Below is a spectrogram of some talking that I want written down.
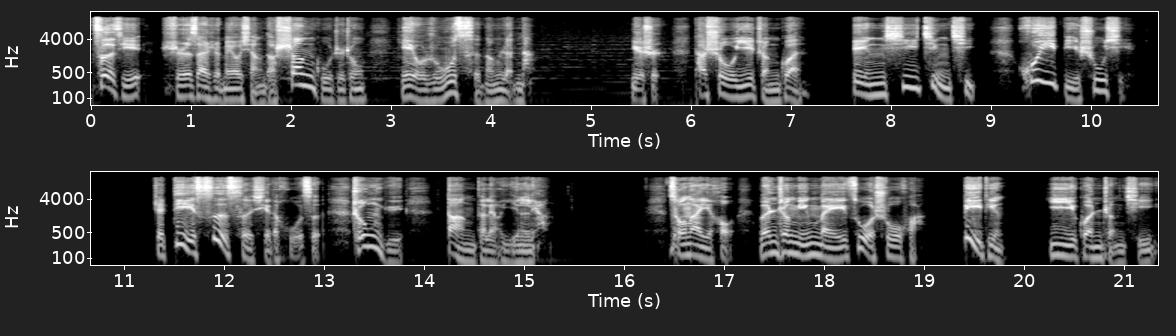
自己实在是没有想到，山谷之中也有如此能人呐。于是他数衣整冠，屏息静气，挥笔书写。这第四次写的“虎”字，终于当得了银两。从那以后，文征明每作书画，必定衣冠整齐，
